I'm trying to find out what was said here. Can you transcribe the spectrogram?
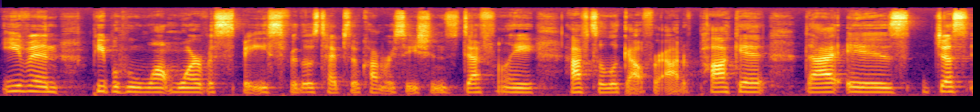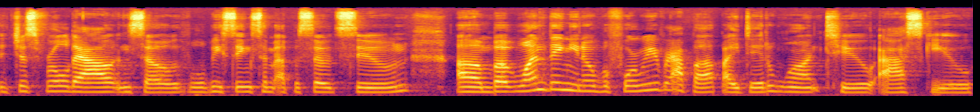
even people who want more of a space for those types of conversations definitely have to look out for out of pocket. That is just it just rolled out and so we'll be seeing some episodes soon. Um, but one thing you know before we wrap up i did want to ask you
